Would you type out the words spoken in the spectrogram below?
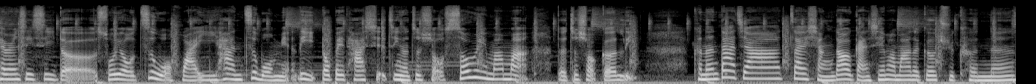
，Karen CC 的所有自我怀疑和自我勉励都被他写进了这首《Sorry 妈妈》的这首歌里。可能大家在想到感谢妈妈的歌曲，可能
